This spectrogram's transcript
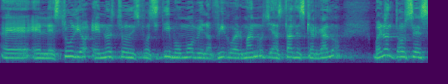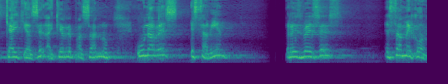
eh, el estudio en nuestro dispositivo móvil fijo, hermanos, ya está descargado. Bueno, entonces, ¿qué hay que hacer? Hay que repasarlo. Una vez está bien, tres veces está mejor,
